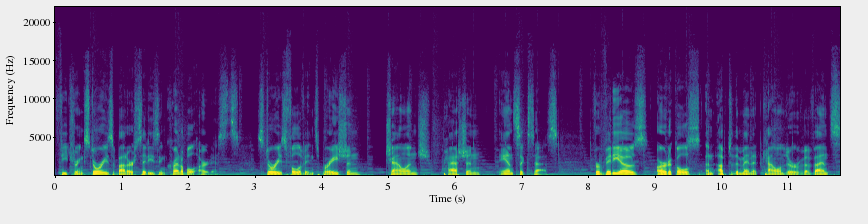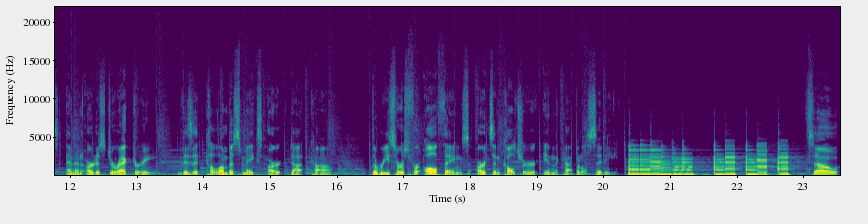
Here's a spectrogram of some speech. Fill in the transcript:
featuring stories about our city's incredible artists. Stories full of inspiration, challenge, passion, and success. For videos, articles, an up to the minute calendar of events, and an artist directory, visit columbusmakesart.com, the resource for all things arts and culture in the capital city. So,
